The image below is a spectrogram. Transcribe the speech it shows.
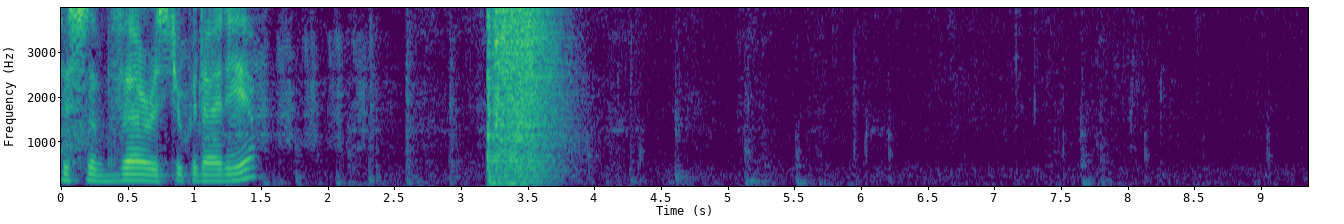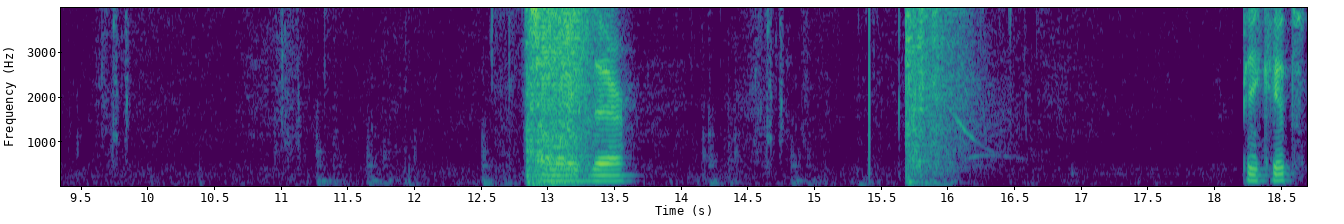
This is a very stupid idea. Someone is there. Pick it.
